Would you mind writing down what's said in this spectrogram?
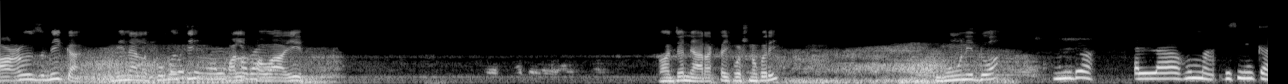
আউযু বিকা মিনাল খুবুসি ওয়াল খাওয়াইফ তোমার জন্য আর একটাই প্রশ্ন করি। ঘুমনির দোয়া? দোয়া। আল্লাহুম্মা বিসমিকা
